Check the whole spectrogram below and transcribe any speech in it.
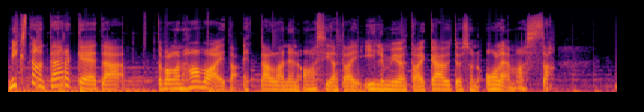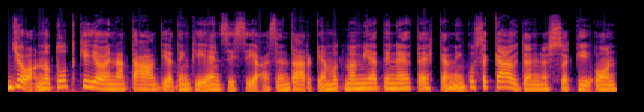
Miksi tämä on tärkeää tavallaan havaita, että tällainen asia tai ilmiö tai käytös on olemassa? Joo, no tutkijoina tämä on tietenkin ensisijaisen tärkeä, mutta mä mietin, että ehkä niin kuin se käytännössäkin on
